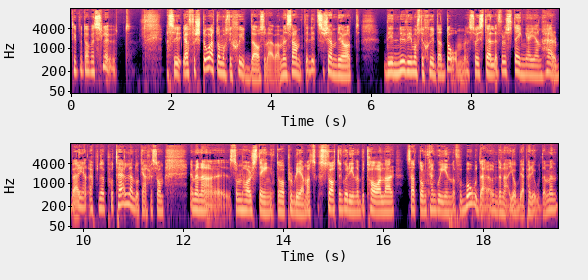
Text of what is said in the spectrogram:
typet av beslut? Alltså, jag förstår att de måste skydda och sådär, men samtidigt så kände jag att det är nu vi måste skydda dem. Så istället för att stänga igen härbergen, öppna upp hotellen då kanske som, jag menar, som har stängt och har problem, att staten går in och betalar så att de kan gå in och få bo där under den här jobbiga perioden. Men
